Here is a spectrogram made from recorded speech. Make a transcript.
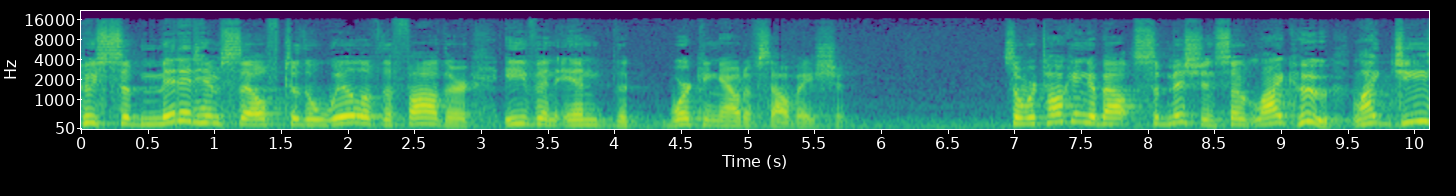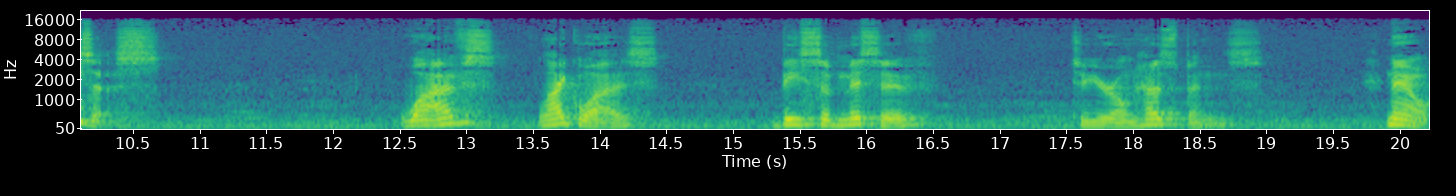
who submitted himself to the will of the Father, even in the working out of salvation. So we're talking about submission. So, like who? Like Jesus. Wives, likewise, be submissive to your own husbands. Now,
